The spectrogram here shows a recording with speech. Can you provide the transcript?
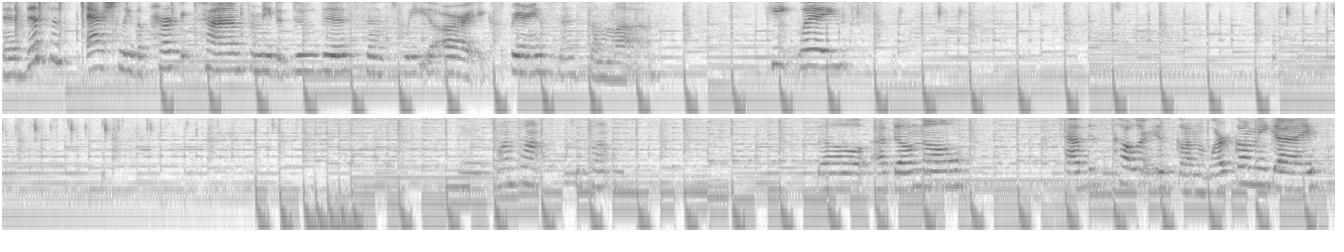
And this is actually the perfect time for me to do this since we are experiencing some uh, heat waves two pumps. So I don't know how this color is gonna work on me guys.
